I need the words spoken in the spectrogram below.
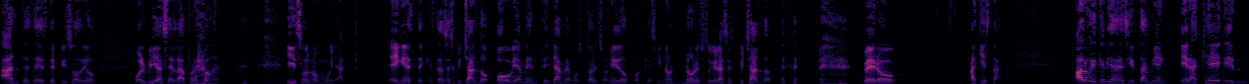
antes de este episodio, volví a hacer la prueba y sonó muy alto. En este que estás escuchando, obviamente ya me gustó el sonido porque si no, no lo estuvieras escuchando, pero aquí está. Algo que quería decir también era que el,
